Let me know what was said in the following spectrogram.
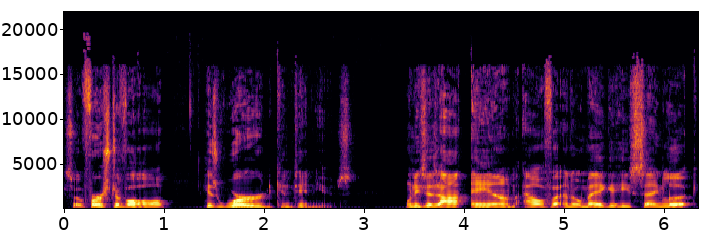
So, first of all, his word continues. When he says, I am Alpha and Omega, he's saying, Look,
